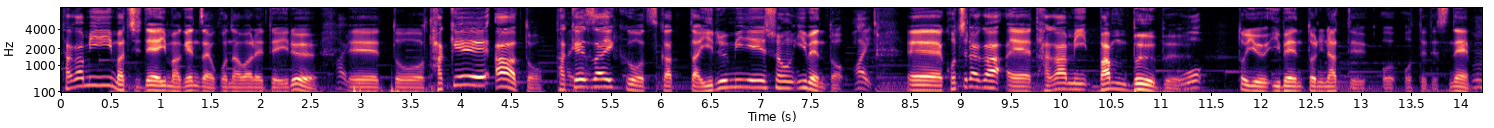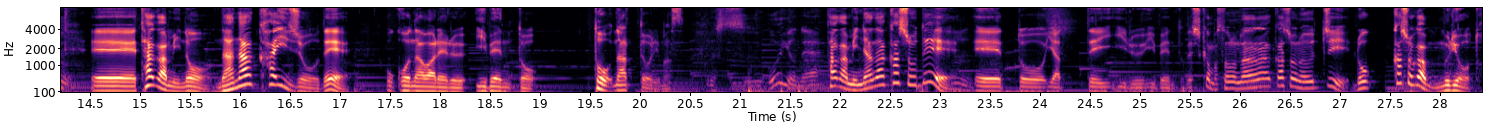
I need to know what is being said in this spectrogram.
田上町で今現在行われている、はい。えっ、と竹アート竹細工を使ったイルミネーションイベント、はい。えーこちらが、えー田上バンブーブー。おというイベントになっておおってですね、うん。えー田上の7会場で行われるイベントとなっております。これすごいよね。田上7箇所で、うん。えー、とやっているイベントでしかもその7箇所のうち6箇所が無料と。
